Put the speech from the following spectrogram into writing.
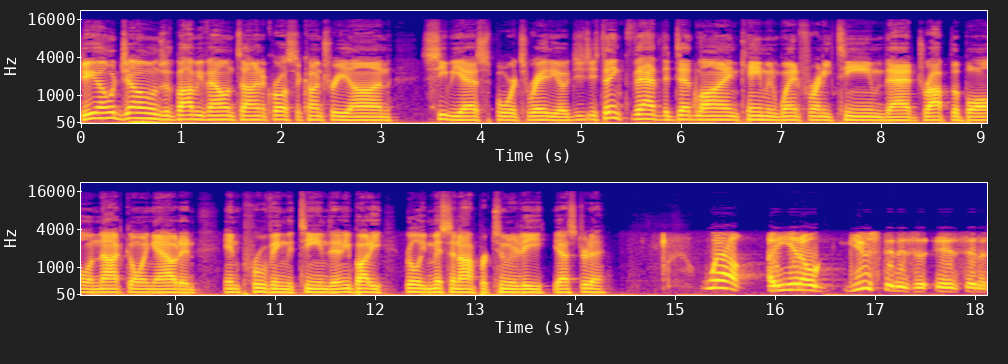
Gio Jones with Bobby Valentine across the country on CBS Sports Radio. Did you think that the deadline came and went for any team that dropped the ball and not going out and improving the team? Did anybody really miss an opportunity yesterday? Well, uh, you know, Houston is is in a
